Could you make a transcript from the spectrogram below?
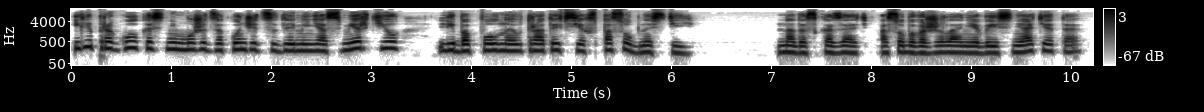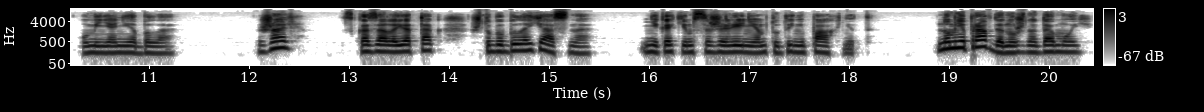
или прогулка с ним может закончиться для меня смертью, либо полной утратой всех способностей. Надо сказать, особого желания выяснять это у меня не было. «Жаль», — сказала я так, чтобы было ясно. Никаким сожалением тут и не пахнет. «Но мне правда нужно домой.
